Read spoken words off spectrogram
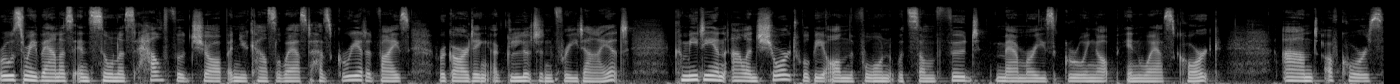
Rosemary Bennett in Sona's health food shop in Newcastle West has great advice regarding a gluten free diet. Comedian Alan Short will be on the phone with some food memories growing up in West Cork. And of course,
